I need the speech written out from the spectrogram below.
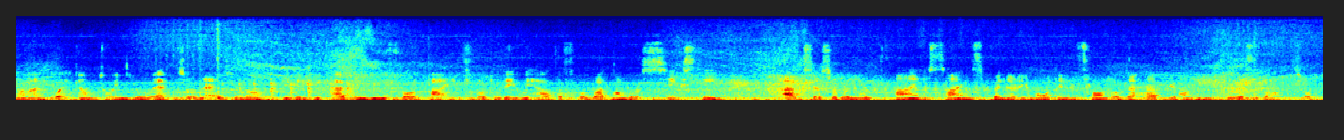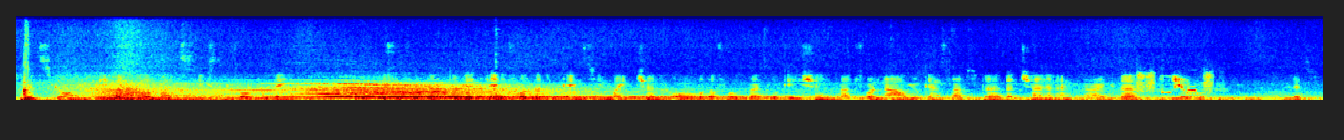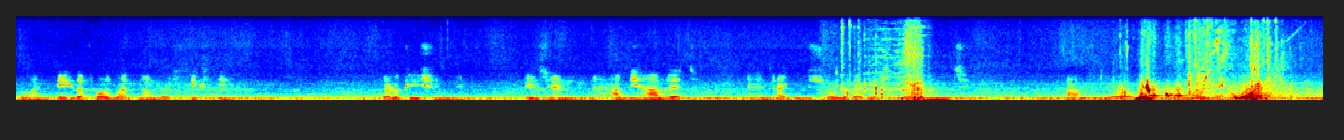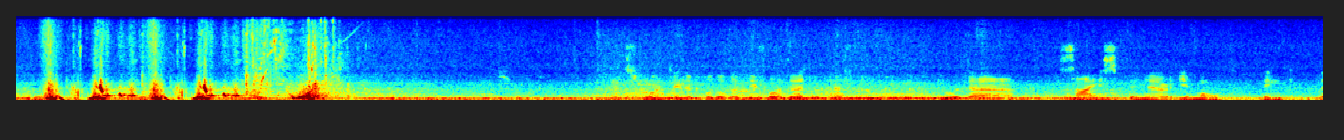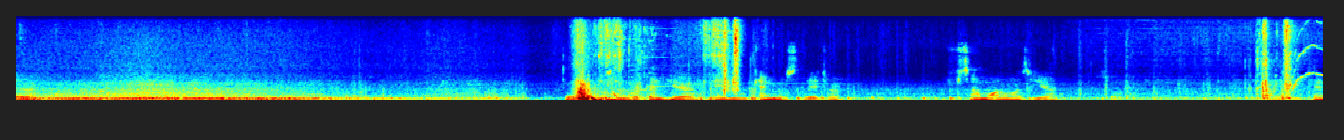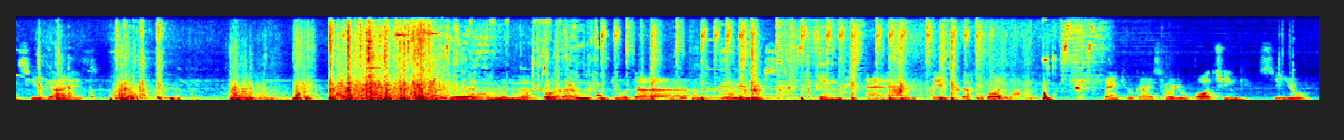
everyone and welcome to a new episode. As you know, today we have a new floor So today we have the floor number 60 accessible with time sign spinner emote in front of the Happy Oink restaurant. So let's go and play the floor 60 for today. If you forgot to get any further, you can see my channel all the floor location. But for now, you can subscribe the channel and like the video. Let's go and take the floor number 60 the location is in Happy Hamlet and I will show you the restaurant after let's go take a photo but before that we have to do the sign spinner emote thing there open here. Maybe we can use later if someone was here. So as you can see guys. Here in the folder we do the thing and take the folder. Thank you guys for your watching. See you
